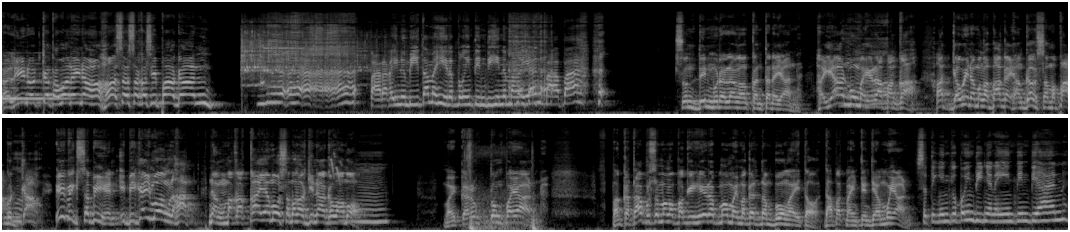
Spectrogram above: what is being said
Talino't katawan ay nahasa sa kasipagan. Para kay Nobita, mahirap pong intindihin ng mga yan, Papa. Sundin mo na lang ang kanta na yan. Hayaan mong mahirapan ka at gawin ang mga bagay hanggang sa mapagod ka. Ibig sabihin, ibigay mo ang lahat ng makakaya mo sa mga ginagawa mo. May karugtong pa yan. Pagkatapos ng mga paghihirap mo, may magandang bunga ito. Dapat maintindihan mo yan. Sa tingin ko po, hindi niya naiintindihan.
